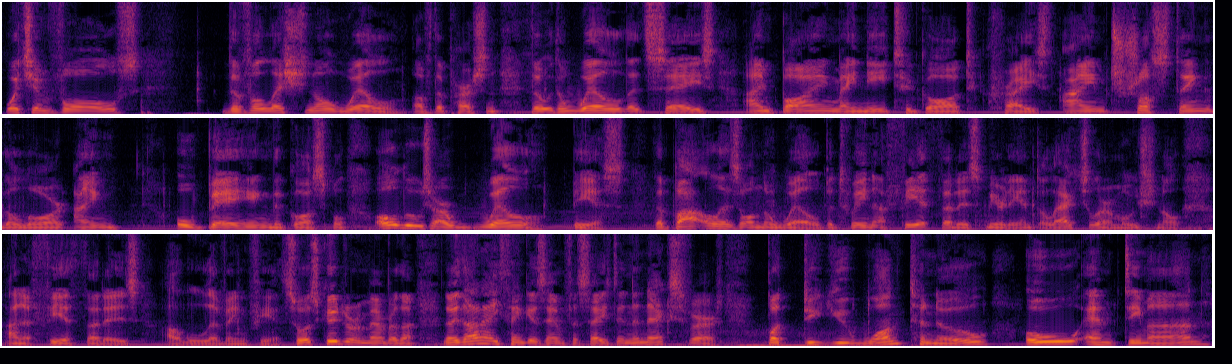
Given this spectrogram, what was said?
which involves the volitional will of the person, the, the will that says, I'm bowing my knee to God, to Christ, I'm trusting the Lord, I'm obeying the gospel. All those are will based. The battle is on the will between a faith that is merely intellectual or emotional and a faith that is a living faith. So it's good to remember that. Now, that I think is emphasized in the next verse. But do you want to know, O empty man,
